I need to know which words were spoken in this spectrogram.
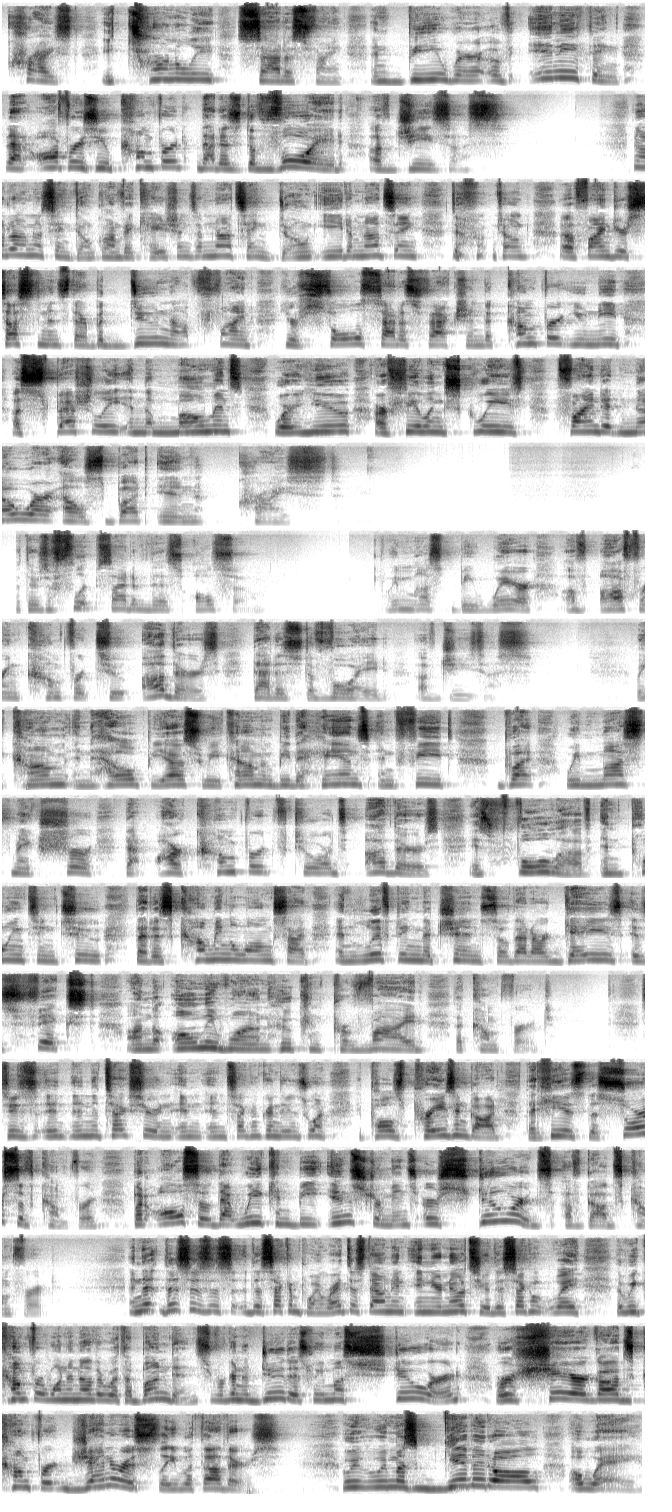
Christ, eternally satisfying. And beware of anything that offers you comfort that is devoid of Jesus. No, no, I'm not saying don't go on vacations. I'm not saying don't eat. I'm not saying don't, don't uh, find your sustenance there, but do not find your soul satisfaction, the comfort you need, especially in the moments where you are feeling squeezed. Find it nowhere else but in Christ. But there's a flip side of this also. We must beware of offering comfort to others that is devoid of Jesus. We come and help, yes, we come and be the hands and feet, but we must make sure that our comfort towards others is full of and pointing to, that is coming alongside and lifting the chin so that our gaze is fixed on the only one who can provide the comfort. See, in, the text here in, in, in 2 Corinthians 1, Paul's praising God that he is the source of comfort, but also that we can be instruments or stewards of God's comfort. And th- this is the second point. Write this down in, in your notes here. The second way that we comfort one another with abundance. We're going to do this, we must steward or share God's comfort generously with others. We, we must give it all away.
